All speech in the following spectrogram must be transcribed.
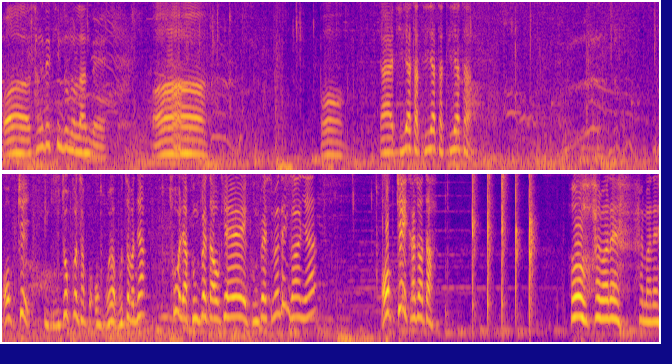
와 상대 팀도 놀랐네. 와, 어, 야 딜리아타, 딜리아타, 딜리아타. 오케이, 무조건 잡고. 어 뭐야 못 잡았냐? 초월 야궁 뺐다. 오케이, 궁 뺐으면 된 거 아니야? 오케이 가져왔다. 어 할만해, 할만해.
